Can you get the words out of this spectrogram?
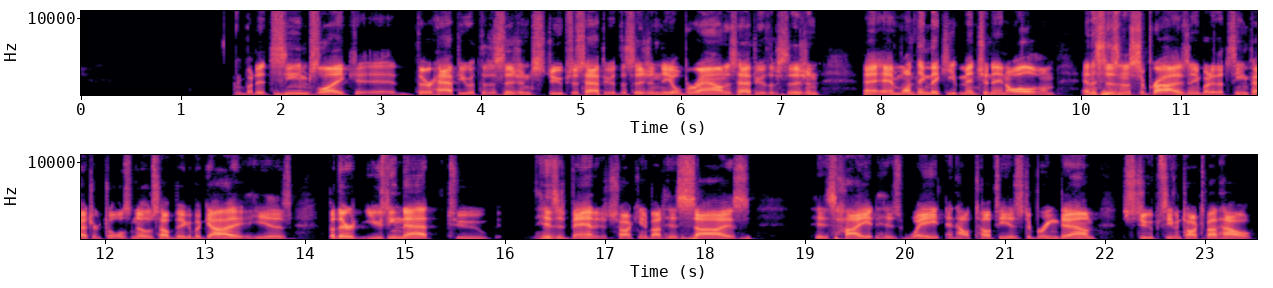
but it seems like uh, they're happy with the decision. Stoops is happy with the decision. Neal Brown is happy with the decision. And one thing they keep mentioning, all of them, and this isn't a surprise, anybody that's seen Patrick Towles knows how big of a guy he is, but they're using that to his advantage, talking about his size his height, his weight, and how tough he is to bring down. Stoops even talked about how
